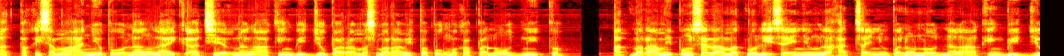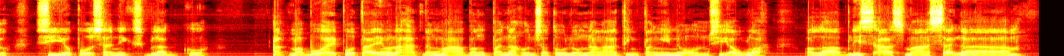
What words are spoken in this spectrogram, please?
At pakisamahan nyo po ng like at share ng aking video para mas marami pa pong makapanood nito. At marami pong salamat muli sa inyong lahat sa inyong panonood ng aking video. See you po sa next vlog ko. At mabuhay po tayong lahat ng mahabang panahon sa tulong ng ating Panginoon si Allah. Allah bless us. Maasalam.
